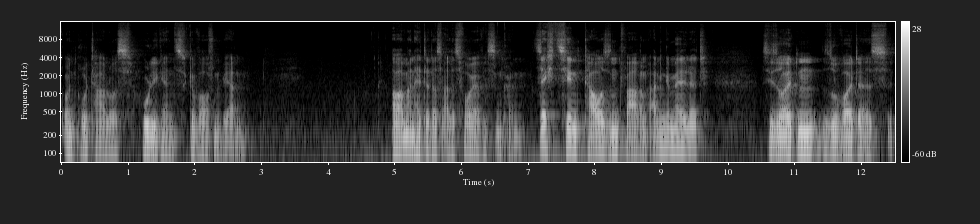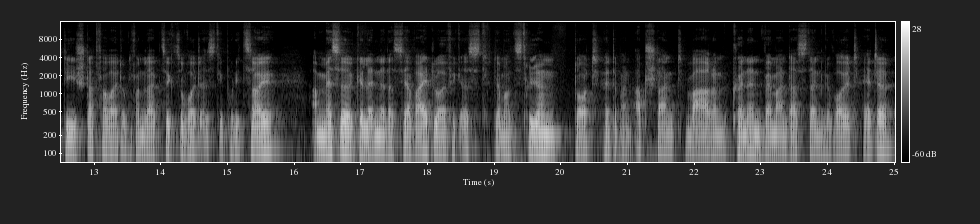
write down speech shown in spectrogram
und Brutalos, Hooligans geworfen werden. Aber man hätte das alles vorher wissen können. 16.000 waren angemeldet. Sie sollten, so wollte es die Stadtverwaltung von Leipzig, so wollte es die Polizei, am Messegelände, das sehr weitläufig ist, demonstrieren. Dort hätte man Abstand wahren können, wenn man das denn gewollt hätte.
